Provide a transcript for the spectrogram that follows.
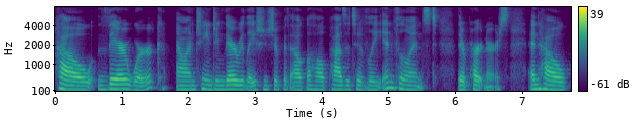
how their work on changing their relationship with alcohol positively influenced their partners and how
